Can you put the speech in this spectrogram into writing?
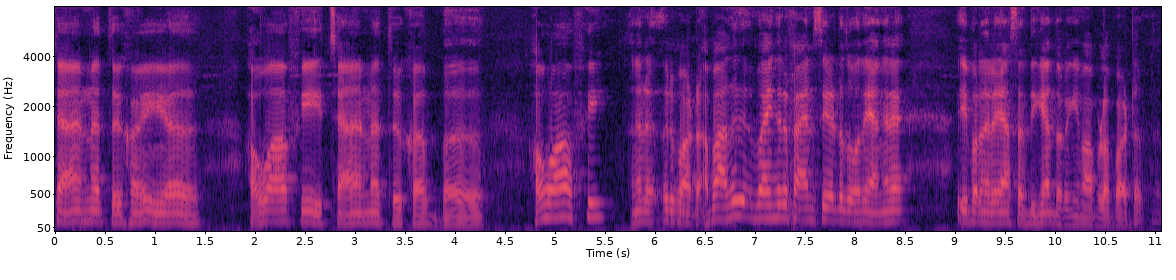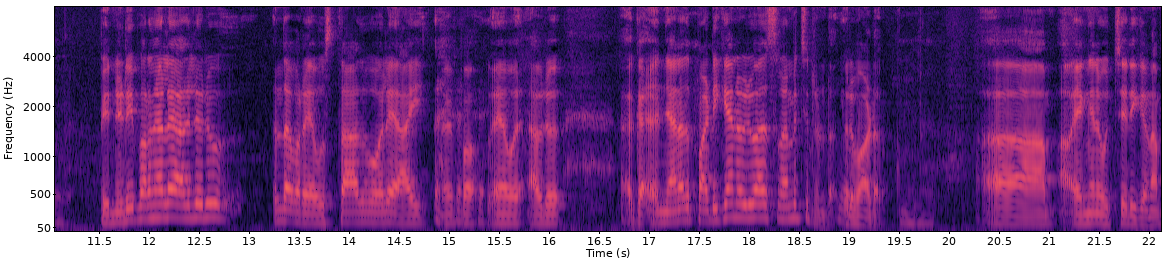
चैनत khaya ഹവാഫി ചാനത്ത് khabar ഹവാഫി അങ്ങനെ ഒരു പാട്ട്. അപ്പോൾ അത് ഭയങ്കര ഫാൻസി ആയിട്ട് തോന്നി. അങ്ങനെ ഈ പറഞ്ഞാലേ ഞാൻ ശ്രദ്ധിക്കാൻ തുടങ്ങി മാപ്പിളപ്പാട്ട് പിന്നീട് ഈ പറഞ്ഞാലേ അതിലൊരു എന്താ പറയുക ഉസ്താദ് പോലെ ആയി. ഇപ്പോൾ അവർ ഞാനത് പഠിക്കാൻ ഒരുപാട് ശ്രമിച്ചിട്ടുണ്ട് ഒരുപാട്. എങ്ങനെ ഉച്ചരിക്കണം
